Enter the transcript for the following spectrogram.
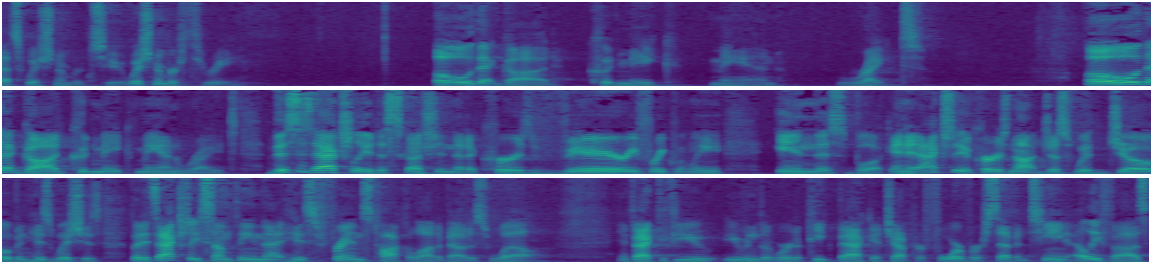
That's wish number two. Wish number three Oh, that God could make man right. Oh, that God could make man right. This is actually a discussion that occurs very frequently in this book. And it actually occurs not just with Job and his wishes, but it's actually something that his friends talk a lot about as well. In fact, if you even were to peek back at chapter 4, verse 17, Eliphaz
